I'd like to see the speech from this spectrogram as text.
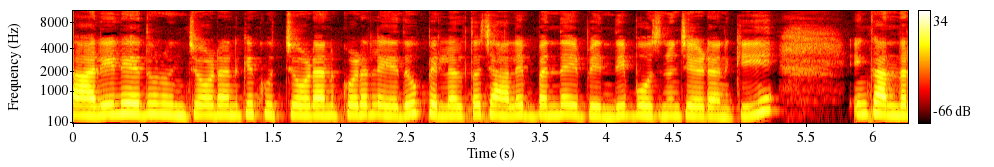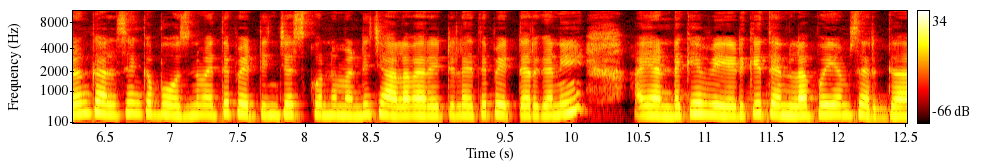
ఖాళీ లేదు నుంచోవడానికి కూర్చోవడానికి కూడా లేదు. పిల్లలతో చాలా ఇబ్బంది అయిపోయింది భోజనం చేయడానికి. ఇంకా అందరం కలిసి ఇంకా భోజనం అయితే పెట్టించేసుకున్నామండి. చాలా వెరైటీలు అయితే పెట్టారు కానీ ఆ ఎండకి వేడికి తినలేకపోయాం సరిగ్గా.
